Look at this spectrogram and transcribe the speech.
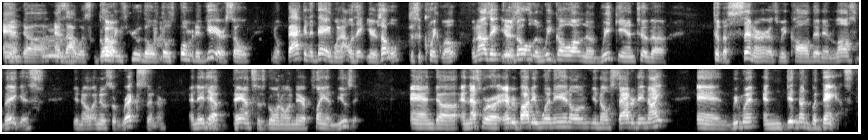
and uh, mm. as I mm. was going so, through those those formative years. So you know, back in the day when I was eight years old, just a quick quote, when I was eight years old, and we go on the weekend to the to the center, as we called it in Las Vegas, you know, and it was a rec center, and they'd have dances going on there playing music and uh, and that's where everybody went in on you know Saturday night, and we went and did nothing but danced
